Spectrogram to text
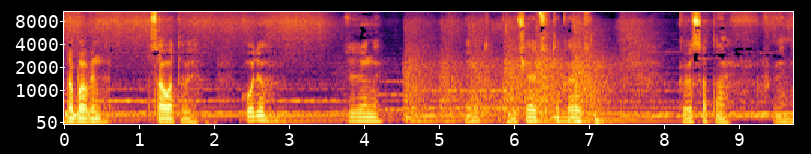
Добавлен салатовый колер зеленый. И вот получается такая вот красота в храме.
